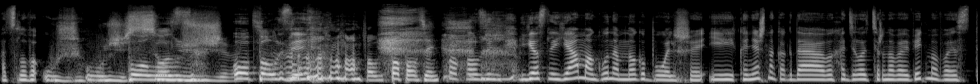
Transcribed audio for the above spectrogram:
От слова уж. Уж. Суживать. Оползень. Опол- Поползень. Поползень. Если я могу намного больше. И, конечно, когда выходила «Терновая ведьма» в СТ,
